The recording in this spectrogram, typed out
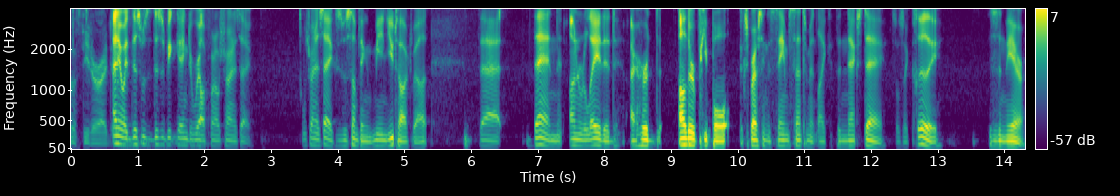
the theater idea. Anyway, this was this is getting derailed from what I was trying to say. I was trying to say because it was something me and you talked about that then unrelated. I heard other people expressing the same sentiment like the next day. So it's like clearly this is in the air.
